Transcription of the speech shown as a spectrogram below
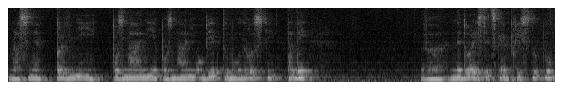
vlastně první poznání je poznání objektu moudrosti. Tady nedualistickém přístupu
